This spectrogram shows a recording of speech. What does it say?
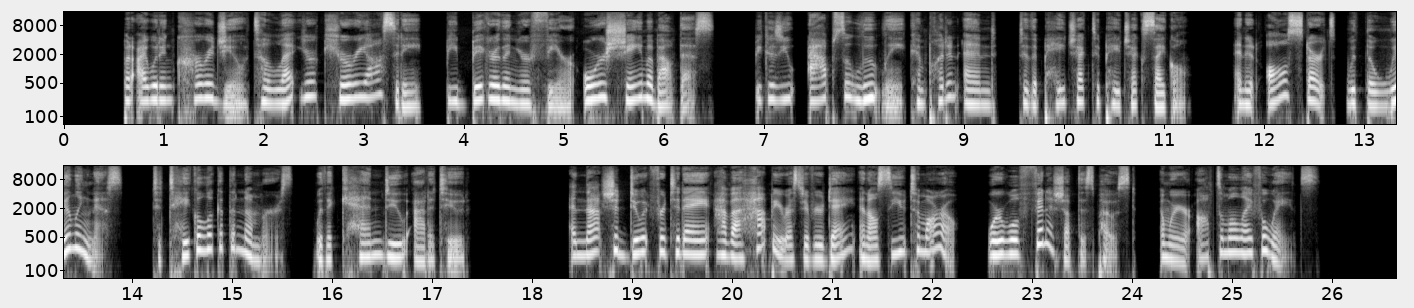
But I would encourage you to let your curiosity be bigger than your fear or shame about this because you absolutely can put an end to the paycheck to paycheck cycle. And it all starts with the willingness to take a look at the numbers with a can do attitude. And that should do it for today. Have a happy rest of your day, and I'll see you tomorrow, where we'll finish up this post and where your optimal life awaits.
